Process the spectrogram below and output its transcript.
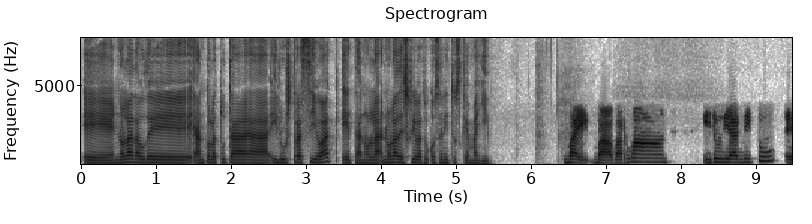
eh, nola daude antolatuta ilustrazioak eta nola, nola deskribatuko zenituzke maili. Bai, ba, barruan irudiak ditu, e,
